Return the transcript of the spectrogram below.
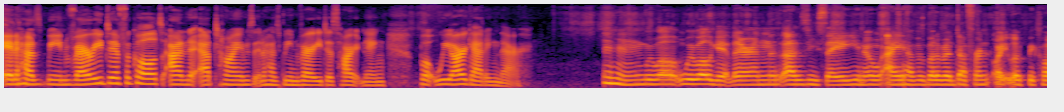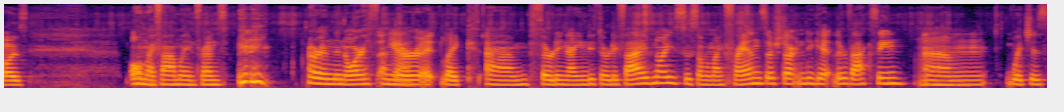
It has been very difficult and at times it has been very disheartening, but we are getting there. Mm, we will we will get there and as you say you know I have a bit of a different outlook because all my family and friends are in the north and Yeah. they're at like um 39 to 35 now so some of my friends are starting to get their vaccine um which is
